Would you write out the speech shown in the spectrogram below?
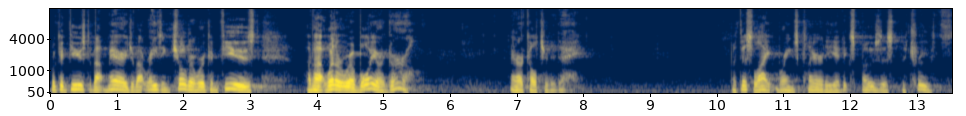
We're confused about marriage, about raising children. We're confused about whether we're a boy or a girl in our culture today. But this light brings clarity, it exposes the truth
